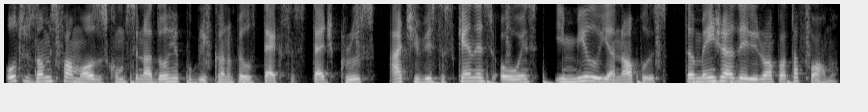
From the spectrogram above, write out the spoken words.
Outros nomes famosos, como o senador republicano pelo Texas Ted Cruz, ativistas Candace Owens e Milo Yiannopoulos, também já aderiram à plataforma.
